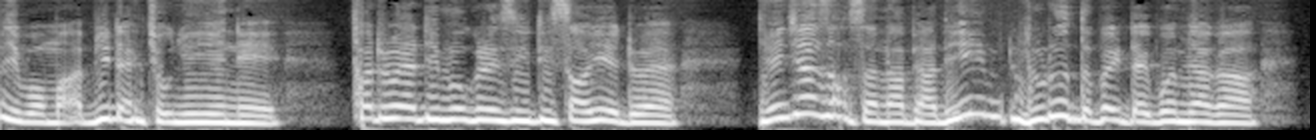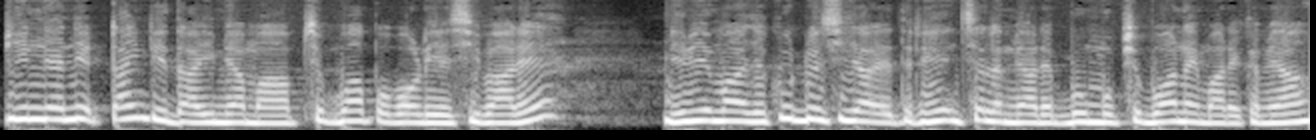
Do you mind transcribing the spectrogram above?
မြေပေါ်မှာအပြစ်ဒဏ်ချုပ်ငြိမ်းရေးနဲ့ Federal Democracy တည်ဆောက်ရေးအတွက် ငြိမ်းချမ်းစွာဆန္ဒပြသည့်လူထုတပိတ်တိုက်ပွဲများကပြည်내နှင့်တိုင်းဒေသကြီးများမှာဖြစ်ပွားပေါ်ပေါက်လျက်ရှိပါတယ်။မြေပြင်မှာယခုတွေ့ရှိရတဲ့သတင်းအချက်အလက်များနဲ့ပုံမှုဖြစ်ပွားနိုင်ပါတယ်ခင်ဗျာ။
